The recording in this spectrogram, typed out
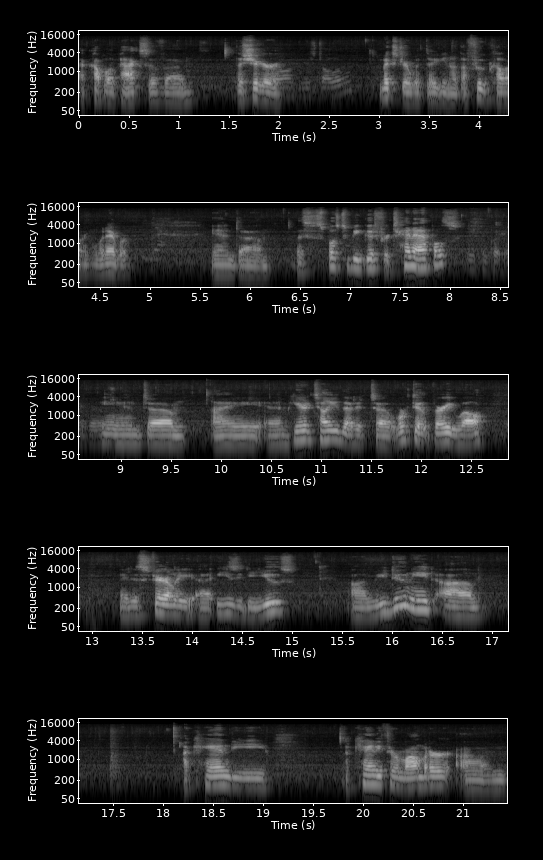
a couple of packs of um, the sugar mixture with the you know the food coloring, whatever. And um, this is supposed to be good for 10 apples. And um, I am here to tell you that it uh, worked out very well. It is fairly uh, easy to use. Um, you do need um, a candy a candy thermometer um,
